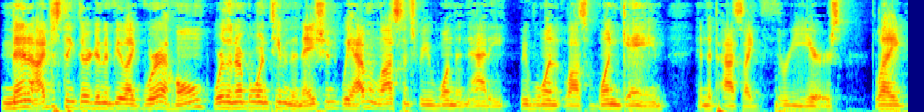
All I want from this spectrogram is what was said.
Men, I just think they're going to be like, we're at home. We're the number one team in the nation. We haven't lost since we won the Natty. We've won lost one game in the past like three years. Like,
